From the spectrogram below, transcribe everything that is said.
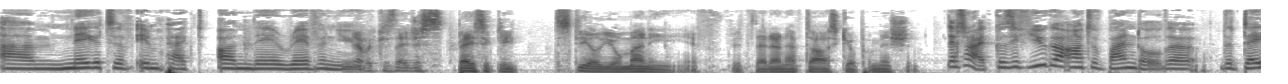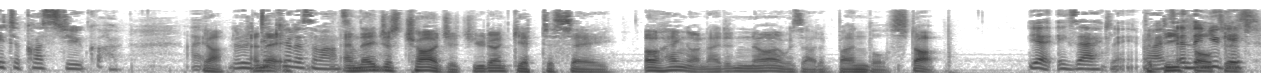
um, negative impact on their revenue. Yeah, because they just basically steal your money if if they don't have to ask your permission. That's right. Because if you go out of bundle, the the data costs you God, Yeah, ridiculous and they, amounts. and they money. just charge it. You don't get to say, "Oh, hang on, I didn't know I was out of bundle. Stop." yeah, exactly. The right, default and then you is get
